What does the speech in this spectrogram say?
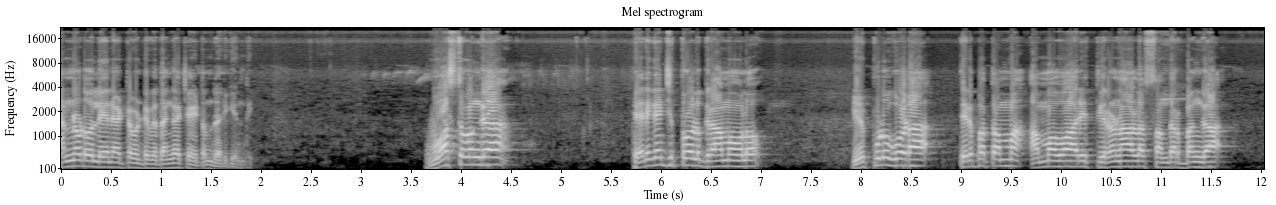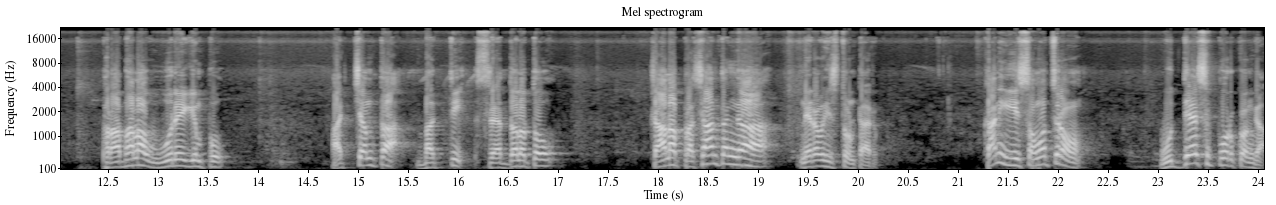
ఎన్నడూ లేనటువంటి విధంగా చేయటం జరిగింది. వాస్తవంగా పెనగంచిప్రోలు గ్రామంలో ఎప్పుడు కూడా తిరుపతమ్మ అమ్మవారి తిరునాళ్ళ సందర్భంగా ప్రబల ఊరేగింపు అత్యంత భక్తి శ్రద్ధలతో చాలా ప్రశాంతంగా నిర్వహిస్తుంటారు. కానీ ఈ సంవత్సరం ఉద్దేశపూర్వకంగా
